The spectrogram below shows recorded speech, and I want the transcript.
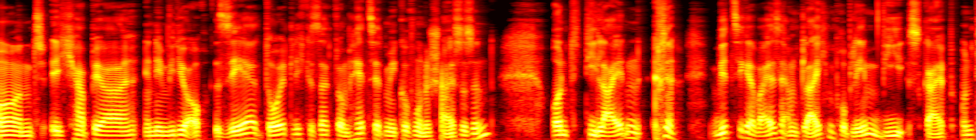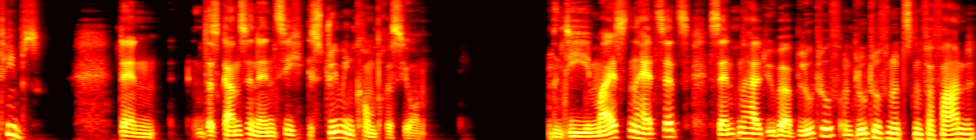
und ich habe ja in dem Video auch sehr deutlich gesagt, warum Headset-Mikrofone scheiße sind. Und die leiden witzigerweise am gleichen Problem wie Skype und Teams. Denn das Ganze nennt sich Streaming-Kompression. Die meisten Headsets senden halt über Bluetooth und Bluetooth nutzt ein Verfahren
